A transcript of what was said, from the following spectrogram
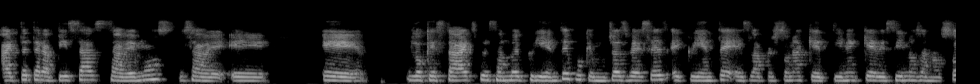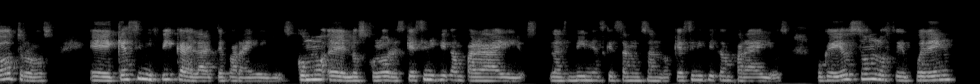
arte terapistas sabemos, sabe, eh, eh lo que está expresando el cliente, porque muchas veces el cliente es la persona que tiene que decirnos a nosotros eh, qué significa el arte para ellos, cómo eh, los colores, qué significan para ellos, las líneas que están usando, qué significan para ellos, porque ellos son los que pueden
